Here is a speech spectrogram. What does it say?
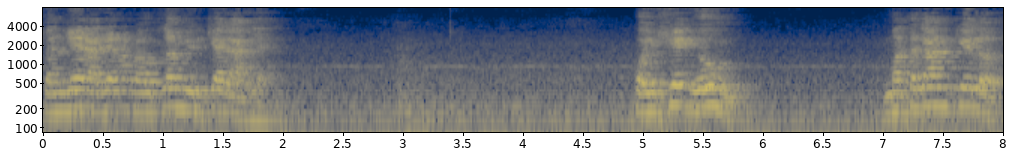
संजय राजाराम राऊतला मिरच्या लागल्या. पैसे घेऊन मतदान केलं.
